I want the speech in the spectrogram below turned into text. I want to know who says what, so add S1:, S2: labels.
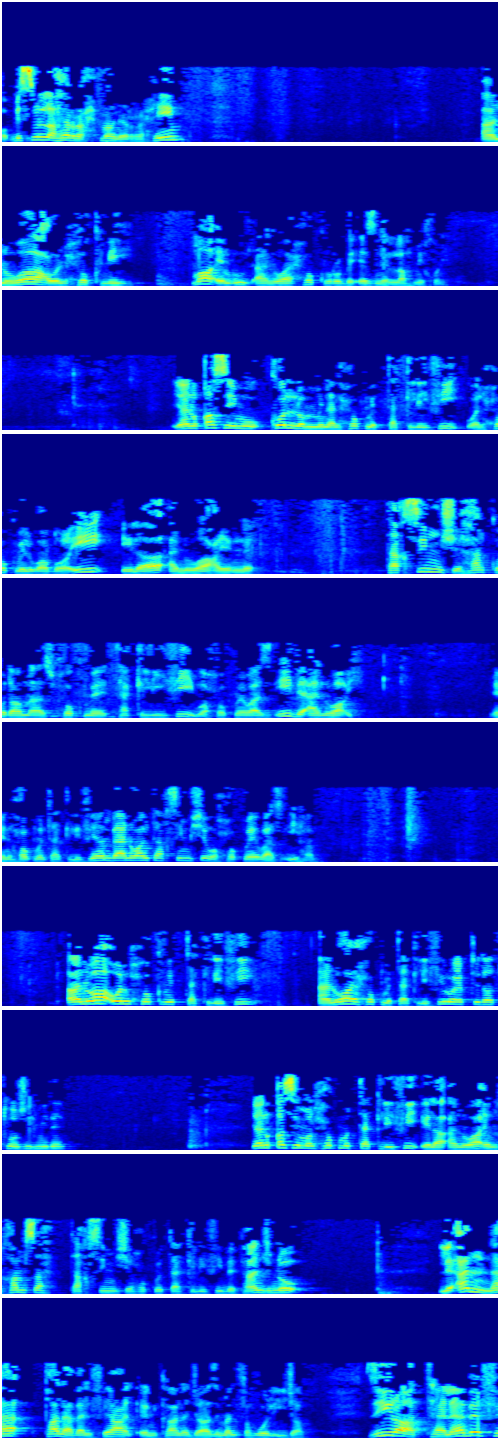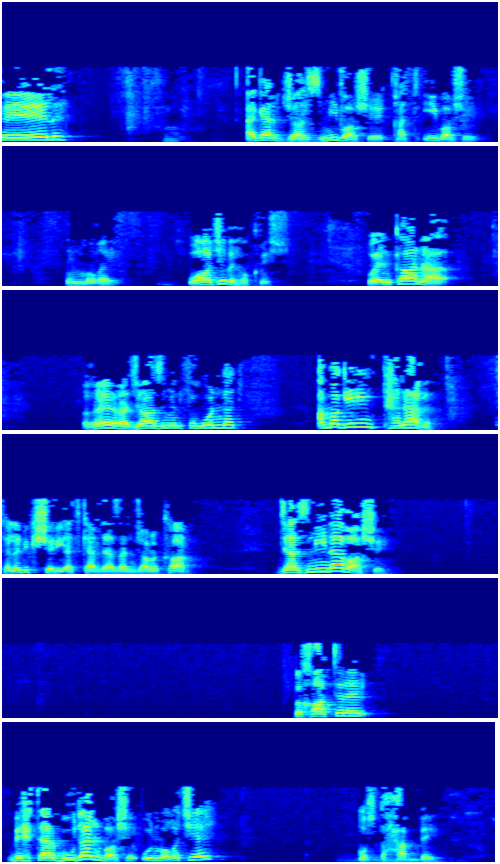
S1: خب بسم الله الرحمن الرحیم أنواع الحکمی ما امروز أنواع حکم رو به اذن الله میخونیم ينقسم كل من الحكم التكليفي والحكم الوضعي إلى أنواع. تقسیم میشه هر کدام از حکم تکلیفی و حکم وضعی یعنی حکم تکلیفی هم به انواعی تقسیم میشه و حکم وضعی هم. أنواع الحکم التکلیفی أنواع حکم تکلیفی رو ابتدا توضیح میده ينقسم الحكم التكليفي إلى أنواع خمسة تقسيم حكم تكليفي بپنج نوع. لأن طلب الفعل إن كان جازما فهو الإيجاب. زیرا طلب فعل اگر جزمی باشه قطعی باشه اون موقع واجب حکمش. و إن کان غیر جازم فهو الند اما این طلب طلبی که شریعت کرده از انجام کار جزمی نباشه به خاطر بهتر بودن باشه اون موقع چیه؟ مستحبه.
